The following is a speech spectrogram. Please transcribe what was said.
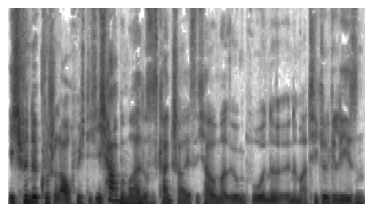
Ich finde Kuscheln auch wichtig. Ich habe mal, das ist kein Scheiß, ich habe mal irgendwo in, in einem Artikel gelesen,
